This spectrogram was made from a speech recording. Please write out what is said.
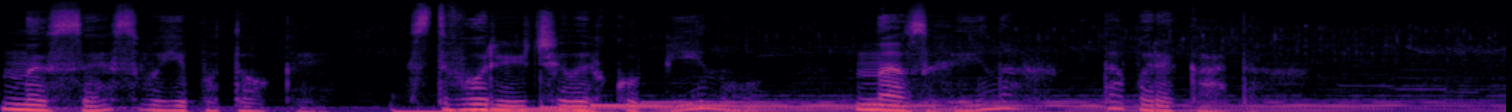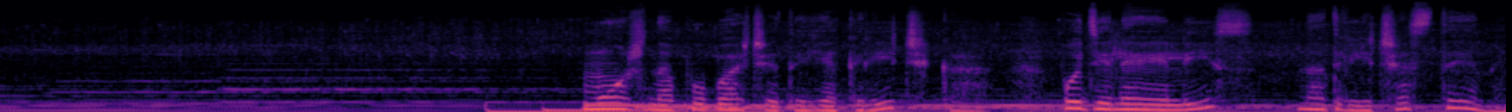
несе свої потоки, створюючи легку піну на згинах та перекатах. Можна побачити, як річка поділяє ліс на дві частини,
